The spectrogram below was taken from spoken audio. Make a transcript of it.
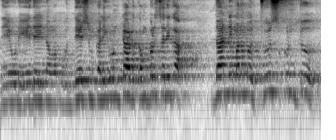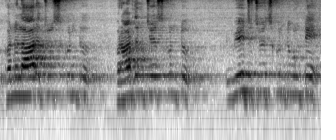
దేవుడు ఏదైనా ఒక ఉద్దేశం కలిగి ఉంటాడు కంపల్సరిగా. దాన్ని మనము చూసుకుంటూ కన్నులార చూసుకుంటూ ప్రార్థన చేసుకుంటూ వేచి చూసుకుంటూ ఉంటే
